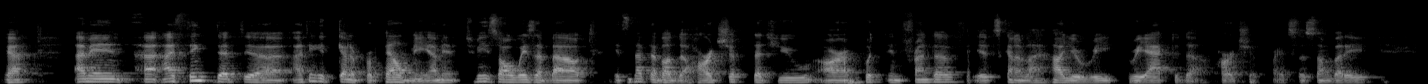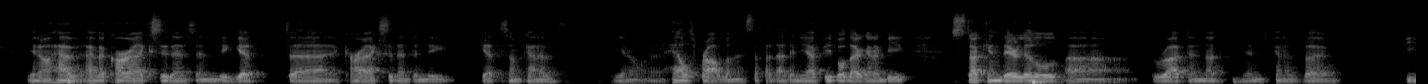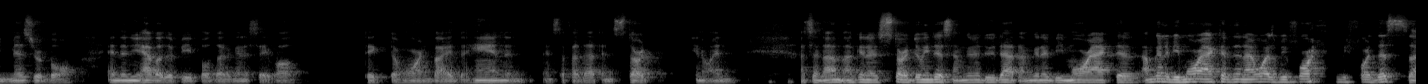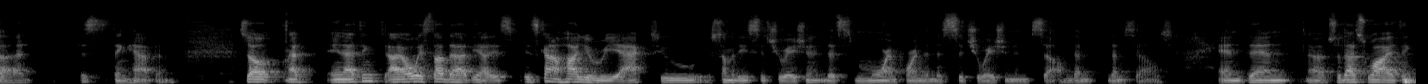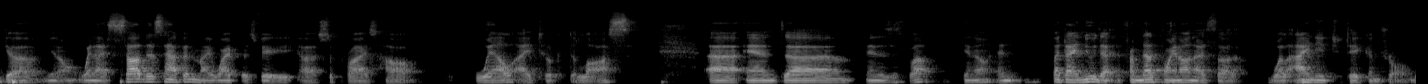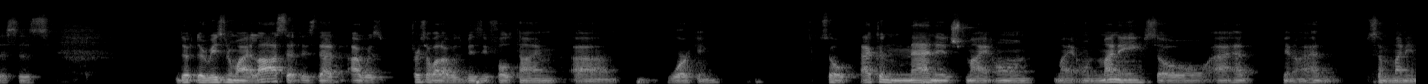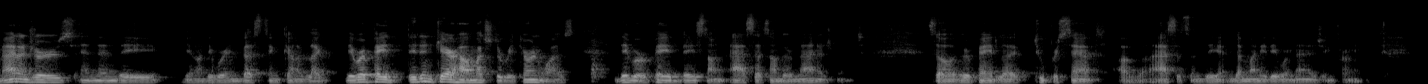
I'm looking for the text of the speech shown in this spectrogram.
Yeah. I mean, I think that uh, I think it kind of propelled me. I mean, to me, it's always about. It's not about the hardship that you are put in front of. It's kind of like how you re- react to the hardship, right? So somebody, you know, have have a car accident and they get uh, a car accident and they get some kind of you know health problem and stuff like that and you have people that are going to be stuck in their little uh, rut and not and kind of uh, be miserable and then you have other people that are going to say well take the horn by the hand and, and stuff like that and start you know and I said, I'm, I'm going to start doing this. I'm going to do that. I'm going to be more active. I'm going to be more active than I was before before this uh, this thing happened. So, I, and I think I always thought that yeah, it's it's kind of how you react to some of these situations that's more important than the situation itself them, themselves. And then, uh, so that's why I think uh, you know when I saw this happen, my wife was very uh, surprised how well I took the loss, uh, and uh, and it's just well, you know, and but I knew that from that point on, I thought, well, I need to take control. This is the, the reason why I lost it is that I was first of all I was busy full time uh, working, so I couldn't manage my own my own money. So I had you know I had some money managers, and then they you know they were investing kind of like they were paid. They didn't care how much the return was. They were paid based on assets under management. So they were paid like two percent of assets and the the money they were managing for me.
